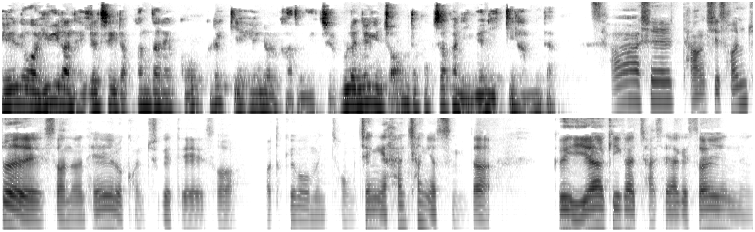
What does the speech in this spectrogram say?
헤일로가 유일한 해결책이라 판단했고 그랬기에 헤일로를 가동했죠. 물론 여긴 조금 더 복잡한 이면이 있긴 합니다. 사실 당시 선조에서는 헤일로 건축에 대해서 어떻게 보면 정쟁이 한창이었습니다. 그 이야기가 자세하게 써있는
